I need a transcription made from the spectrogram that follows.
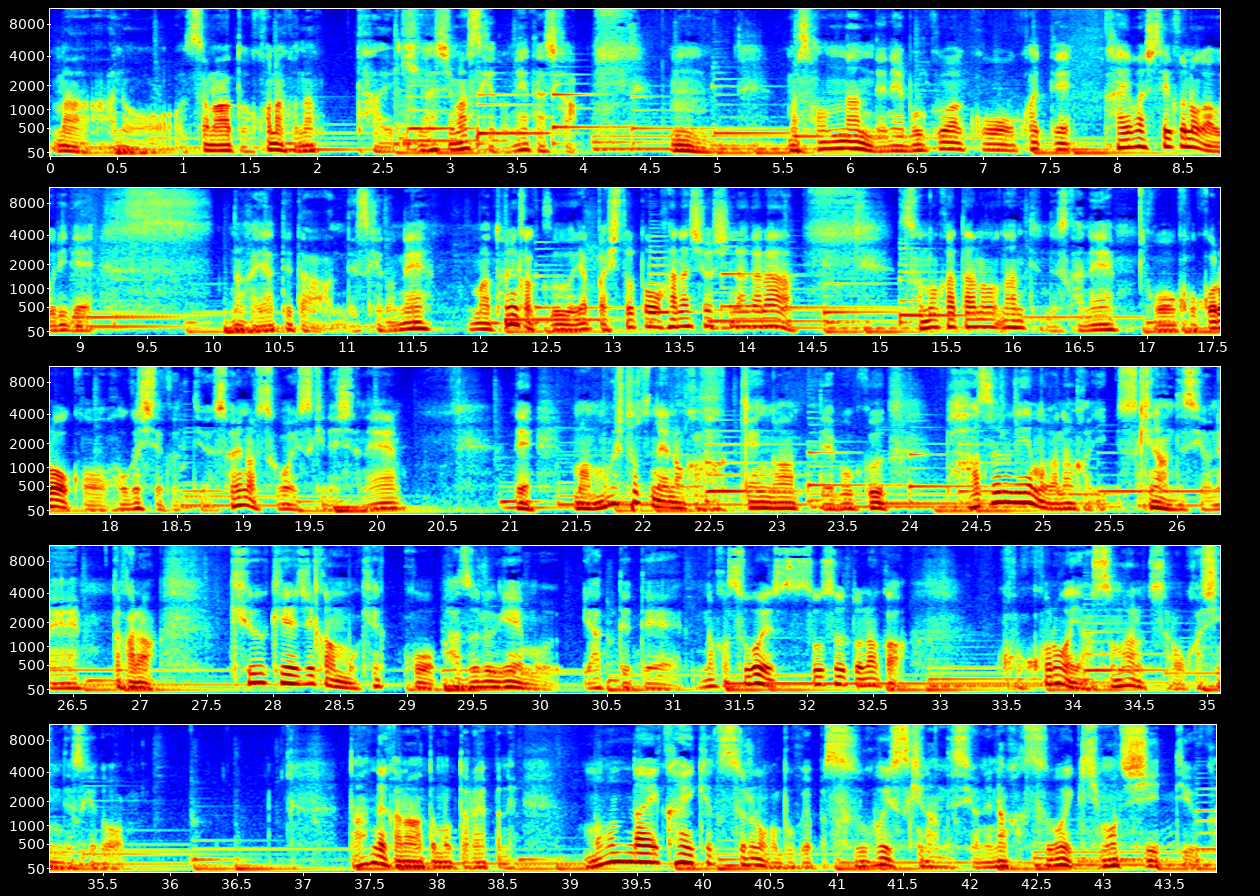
まああのその後来なくなった気がしますけどね確か。うん。まあそんなんでね僕はこうこうやって会話していくのが売りでなんかやってたんですけどね。まあとにかくやっぱ人とお話をしながらその方の何て言うんですかね。こう心をこうほぐしていくっていうそういうのすごい好きでしたね。でまあもう一つねなんか発見があって僕パズルゲームがなんか好きなんですよね。だから休憩時間も結構パズルゲームやっててなんかすごいそうするとなんか心が休まるって言ったらおかしいんですけどなんでかなと思ったらやっぱね問題解決するのが僕やっぱすごい好きなんですよね。なんかすごい気持ちいいっていうか、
